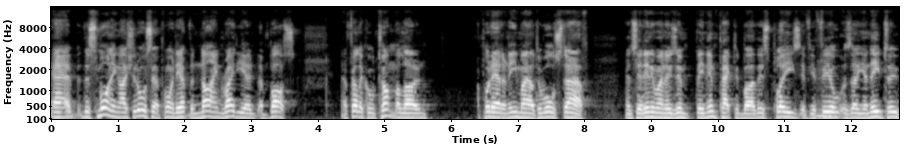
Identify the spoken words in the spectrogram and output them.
Uh, this morning, I should also point out the Nine radio boss, a fellow called Tom Malone, put out an email to all staff and said, anyone who's im- been impacted by this, please, if you feel as though you need to,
